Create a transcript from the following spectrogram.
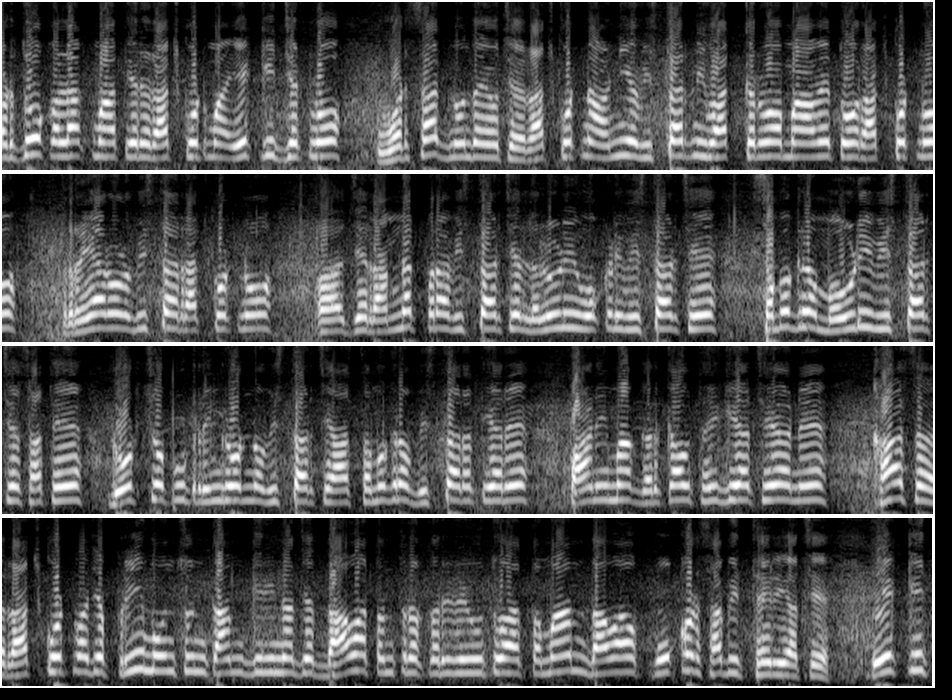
અડધો કલાકમાં અત્યારે રાજકોટમાં એક ઇંચ જેટલો વરસાદ નોંધાયો છે. રાજકોટના અન્ય વિસ્તારની વાત કરવામાં આવે તો રાજકોટનો રૈયા રોડ વિસ્તાર, રાજકોટનો જે રામનાથપરા વિસ્તાર છે, લલુણી વોકડી વિસ્તાર છે, સમગ્ર મવડી વિસ્તાર છે, સાથે દોઢસો ફૂટ રિંગ રોડનો વિસ્તાર છે. આ સમગ્ર વિસ્તાર અત્યારે પાણીમાં ગરકાવ થઈ ગયા છે અને ખાસ રાજકોટમાં જે પ્રી મોન્સૂન કામગીરીના જે દાવા તંત્ર કરી રહ્યું હતું, આ તમામ દાવાઓ પોકળ સાબિત થઈ રહ્યા છે. એક ઇંચ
